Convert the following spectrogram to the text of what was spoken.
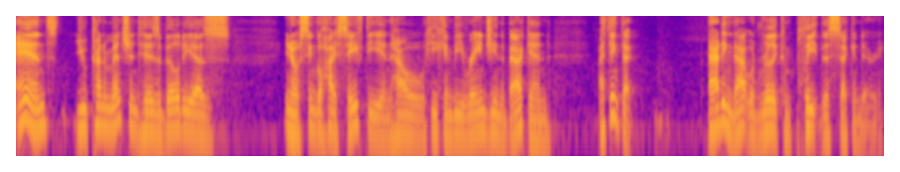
and you kind of mentioned his ability as, you know, single high safety and how he can be rangy in the back end. I think that adding that would really complete this secondary.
